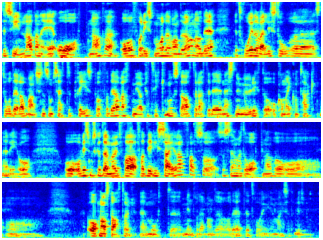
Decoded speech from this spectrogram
tilsynelatende er åpnere overfor de små leverandørene. og Det, det tror jeg det er veldig stor, stor, del av bransjen som setter pris på. For det har vært mye av kritikken mot Statoil at det er nesten umulig å, å komme i kontakt med dem. Og, og, og, hvis vi skal dømme ut fra, fra det de sier, i hvert fall, så, så ser vi et åpnere og, og åpnere Statoil mot eh, mindre leverandører. og Det, det tror jeg mange setter pris på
